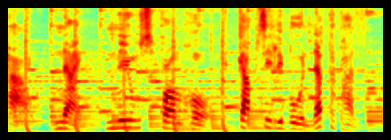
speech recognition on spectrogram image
ข่าวใน News from Home กับศิริบูลนัทพันธ์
